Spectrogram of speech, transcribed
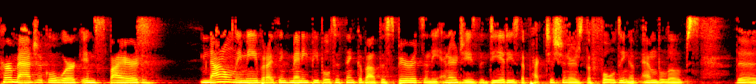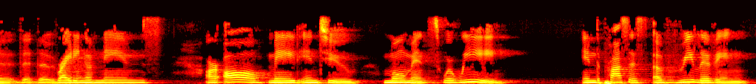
her magical work inspired not only me, but I think many people to think about the spirits and the energies, the deities, the practitioners, the folding of envelopes, the, the, the writing of names, are all made into moments where we, in the process of reliving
